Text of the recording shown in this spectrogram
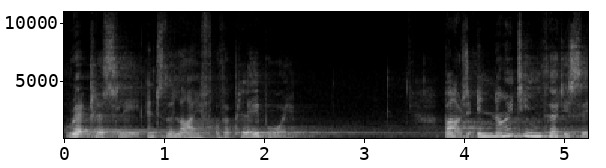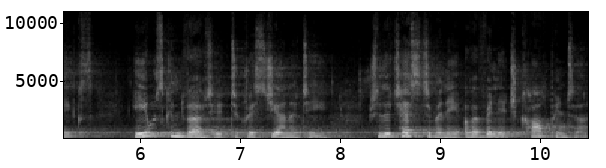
recklessly into the life of a playboy. But in 1936, he was converted to Christianity to the testimony of a village carpenter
